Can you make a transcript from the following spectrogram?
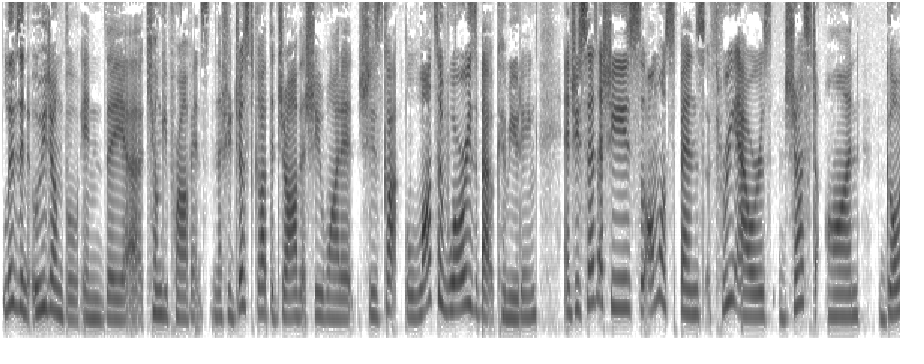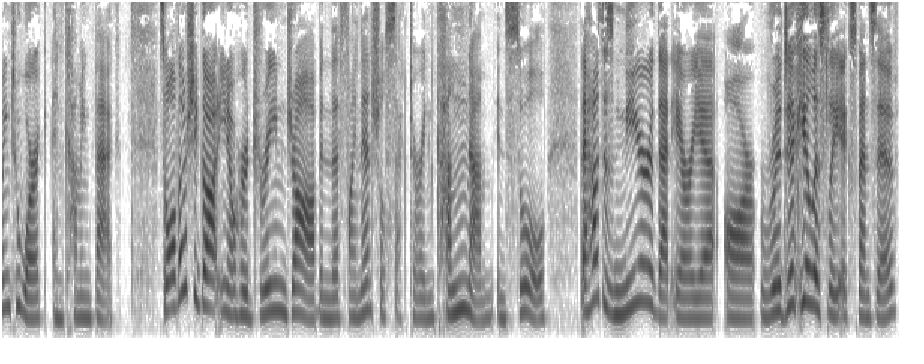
lives in Uijeongbu in the uh, Gyeonggi province. Now she just got the job that she wanted. She's got lots of worries about commuting, and she says that she's almost spends three hours just on going to work and coming back. So although she got, you know, her dream job in the financial sector in Gangnam in Seoul, the houses near that area are ridiculously expensive.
